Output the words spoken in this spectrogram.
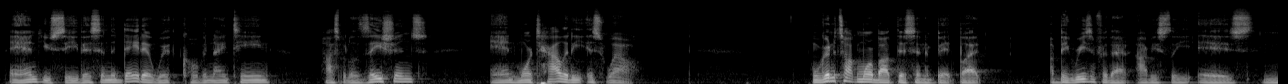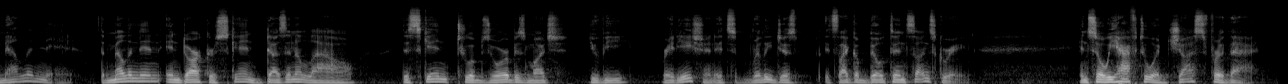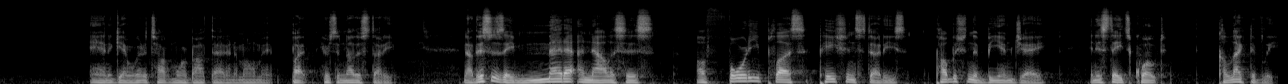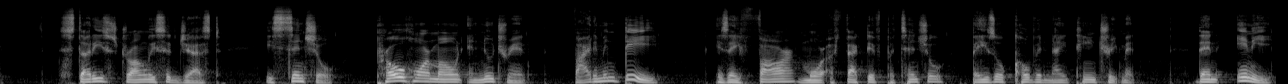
And you see this in the data with COVID 19 hospitalizations and mortality as well. We're going to talk more about this in a bit, but a big reason for that, obviously, is melanin. The melanin in darker skin doesn't allow the skin to absorb as much UV radiation. It's really just, it's like a built in sunscreen. And so we have to adjust for that. And again, we're going to talk more about that in a moment. But here's another study. Now, this is a meta analysis of 40 plus patient studies published in the BMJ, and it states, quote, collectively, studies strongly suggest essential prohormone and nutrient vitamin D is a far more effective potential basal COVID 19 treatment than any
